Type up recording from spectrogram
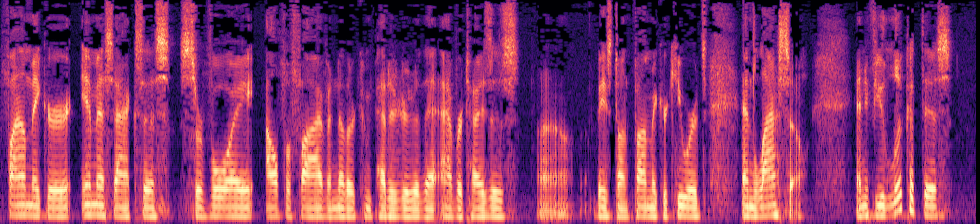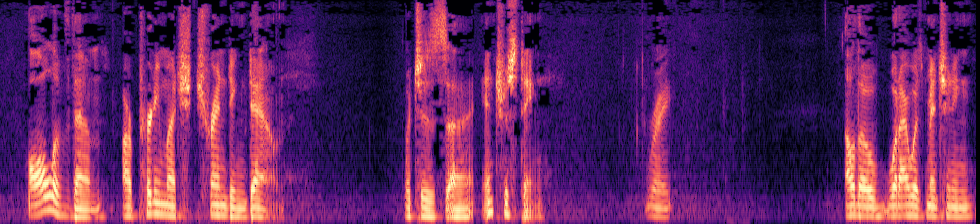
FileMaker, MS Access, Servoy, Alpha 5, another competitor that advertises uh, based on FileMaker keywords, and Lasso. And if you look at this, all of them are pretty much trending down, which is uh, interesting. Right. Although what I was mentioning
